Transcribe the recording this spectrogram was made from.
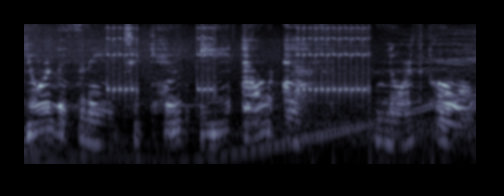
You're listening to KELF North Pole.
